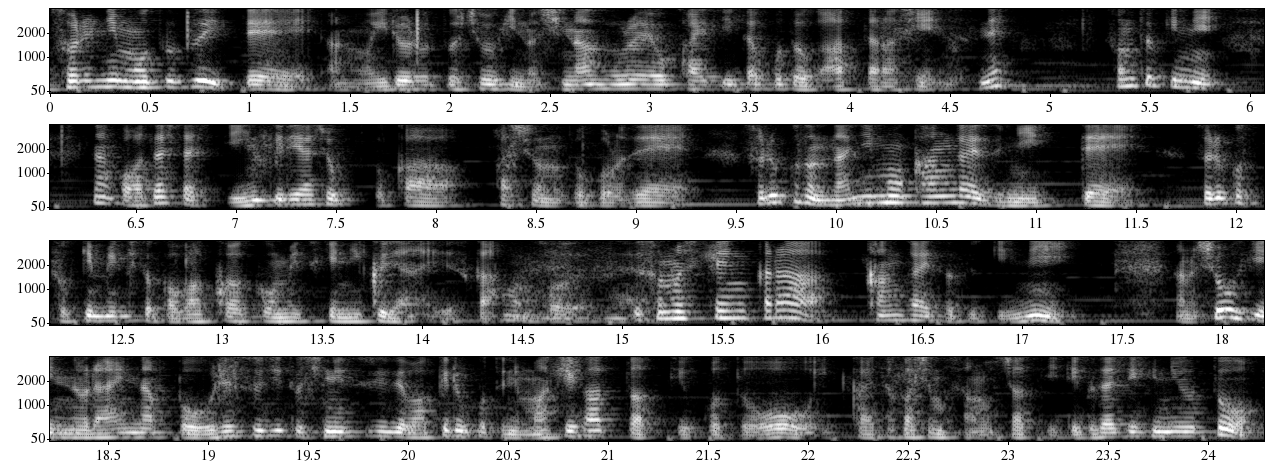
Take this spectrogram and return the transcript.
それに基づいてあのいろいろと商品の品揃えを変えていたことがあったらしいんですね。その時になんか私たちってインテリアショップとかファッションのところでそれこそ何も考えずに行ってそれこそときめきとかワクワクを見つけに行くじゃないですか。そうですねでその視点から考えた時にあの商品のラインナップを売れ筋と死に筋で分けることに間違ったっていうことを一回高島さんおっしゃっていて具体的に言うと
